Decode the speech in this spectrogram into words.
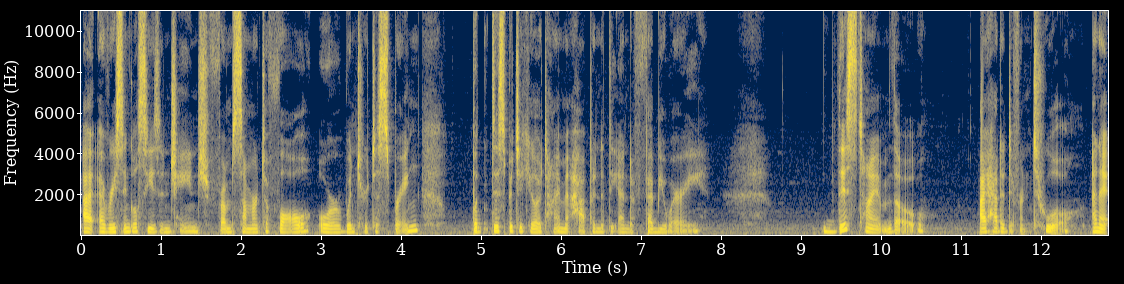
at every single season change from summer to fall or winter to spring. But this particular time, it happened at the end of February. This time, though, I had a different tool and I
